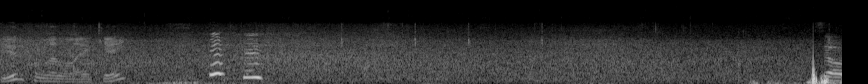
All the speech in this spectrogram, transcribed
Beautiful little lake, eh? so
